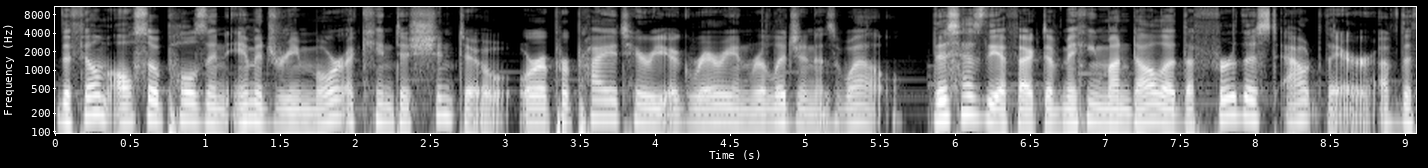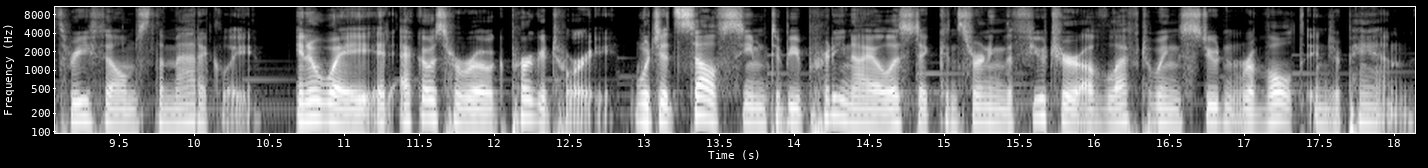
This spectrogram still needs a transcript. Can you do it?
the film also pulls in imagery more akin to Shinto or a proprietary agrarian religion as well. This has the effect of making Mandala the furthest out there of the three films thematically. In a way, it echoes Heroic Purgatory, which itself seemed to be pretty nihilistic concerning the future of left wing student revolt in Japan.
